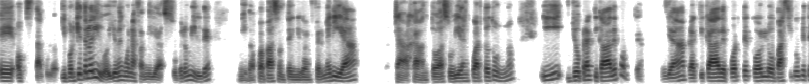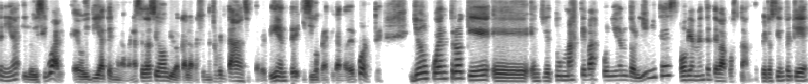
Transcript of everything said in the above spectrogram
eh, obstáculos. ¿Y por qué te lo digo? Yo vengo de una familia súper humilde, mis dos papás son técnicos de enfermería, trabajaban toda su vida en cuarto turno y yo practicaba deporte ya practicaba deporte con lo básico que tenía y lo hice igual. Eh, hoy día tengo una buena situación, vivo acá en la región metropolitana, sector cliente y sigo practicando deporte. Yo encuentro que eh, entre tú más te vas poniendo límites, obviamente te va costando, pero siento que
